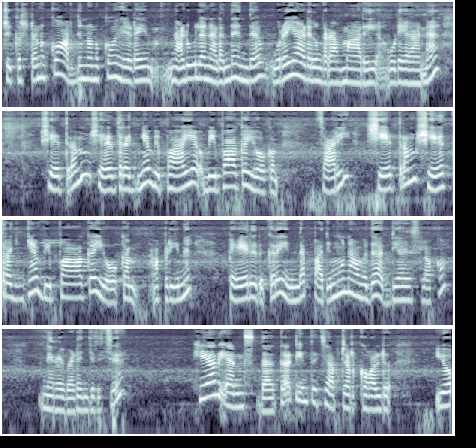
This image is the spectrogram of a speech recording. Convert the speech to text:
ஸ்ரீ கிருஷ்ணனுக்கும் அர்ஜுனனுக்கும் இடை நடுவில் நடந்த இந்த உரையாடல்ங்கிற மாதிரி உடையான க்ஷேத்திரம் க்ஷேத்ரஜ விபாய விபாக யோகம் சாரி க்ஷேத்திரம் க்ஷேத்திரஜ விபாக யோகம் அப்படின்னு பெயர் இருக்கிற இந்த பதிமூணாவது அத்தியாய ஸ்லோகம் நிறைவடைஞ்சிருச்சு here ends the thirteenth chapter called யோ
